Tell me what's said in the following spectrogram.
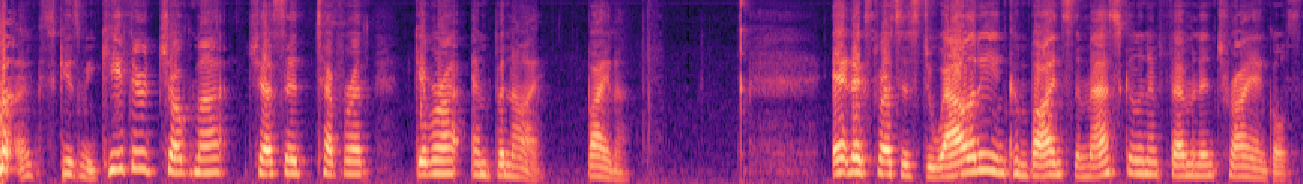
excuse me, Kether, Chokma, Chesed, Tefereth, Gibra, and Benai, Bina. It expresses duality and combines the masculine and feminine triangles.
